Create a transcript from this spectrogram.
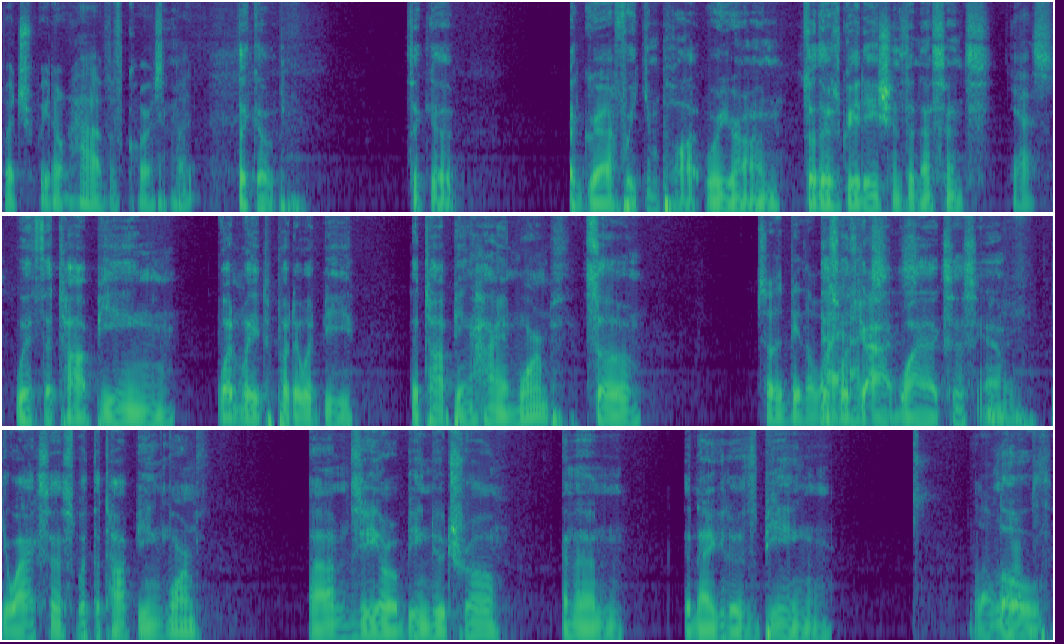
which we don't have, of course, but It's like a, it's like a, a graph where you can plot where you're on. So there's gradations in essence, yes, with the top being one way to put it would be the top being high in warmth. So so it'd be the this was your y-axis. y axis, yeah, your y axis with the top being warmth, um, zero being neutral, and then the negatives being low, low warmth.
